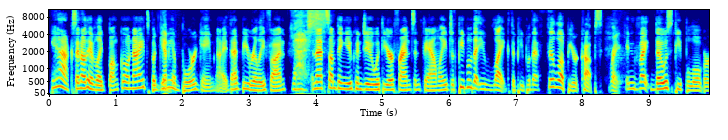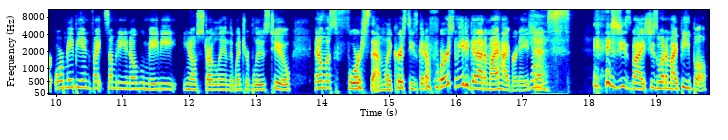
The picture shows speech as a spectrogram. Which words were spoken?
Yeah, because I know they have like bunco nights, but give yep. me a board game night. That'd be really fun. Yes. And that's something you can do with your friends and family, just people that you like, the people that fill up your cups. Right. Invite those people over. Or maybe invite somebody you know who maybe, you know, struggling in the winter blues too, and almost force them. Like Christy's gonna force me to get out of my hibernation. Yes. she's my she's one of my people.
